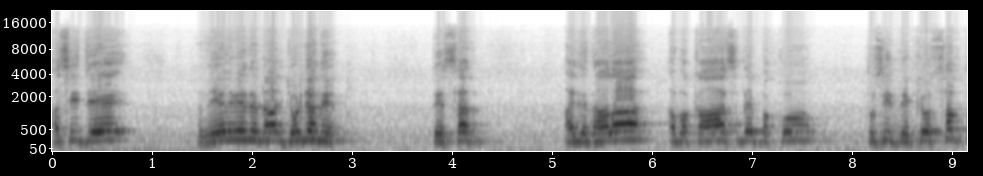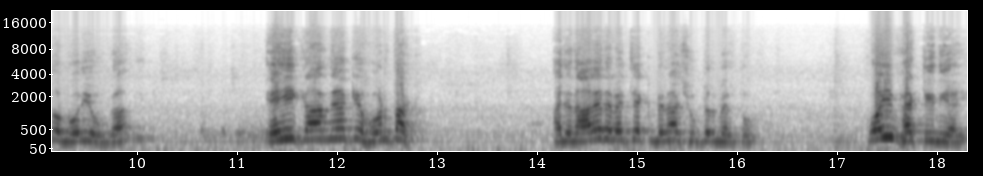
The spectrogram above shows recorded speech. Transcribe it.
ਅਸੀਂ ਜੇ ਰੇਲਵੇ ਦੇ ਨਾਲ ਜੁੜ ਜਾਂਦੇ ਹਾਂ, ਤੇ ਸਰ ਅਜਨਾਲਾ ਅਵਕਾਸ ਦੇ ਪੱਖੋਂ ਤੁਸੀਂ ਦੇਖਿਓ ਸਭ ਤੋਂ ਮੋਰੀ ਹੋਊਗਾ। ਇਹੀ ਕਾਰਨ ਹੈ ਕਿ ਹੁਣ ਤੱਕ ਅਜਨਾਲੇ ਦੇ ਵਿੱਚ ਇੱਕ ਬਿਨਾਂ ਸ਼ੂਗਰ ਮਿਲ ਤੋਂ ਕੋਈ ਫੈਕਟਰੀ ਨਹੀਂ ਆਈ।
